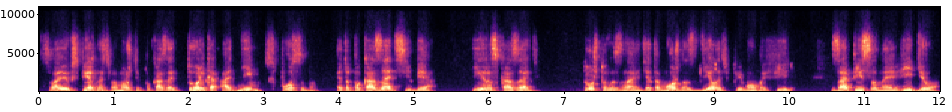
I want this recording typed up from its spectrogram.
Свою экспертность вы можете показать только одним способом. Это показать себя и рассказать то, что вы знаете. Это можно сделать в прямом эфире. Записанное видео,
